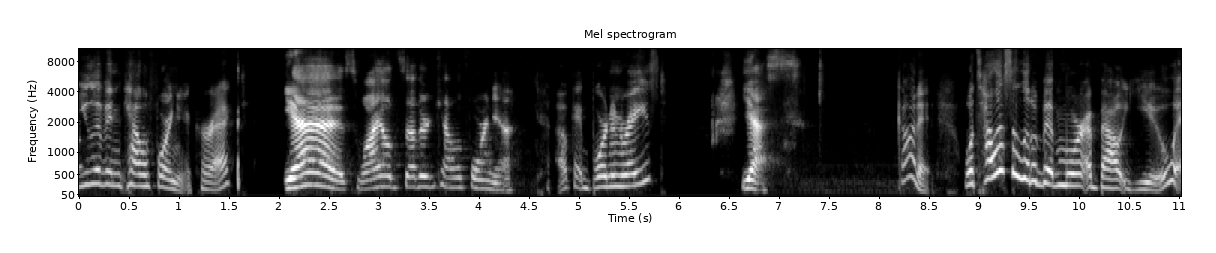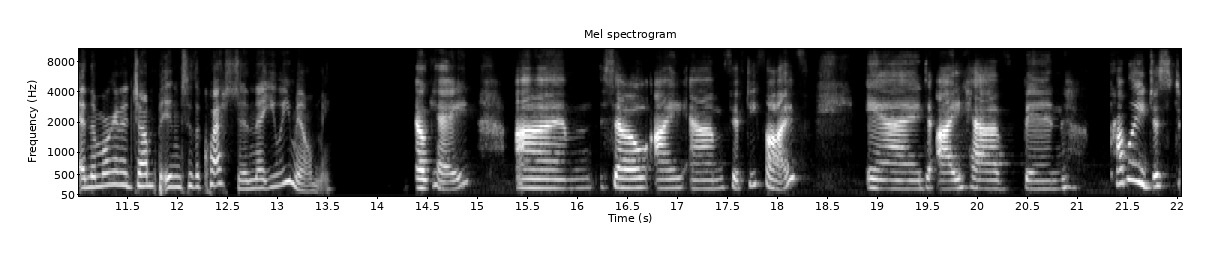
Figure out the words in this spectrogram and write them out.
you live in California, correct? Yes, wild Southern California. Okay, born and raised? Yes. Got it. Well, tell us a little bit more about you, and then we're going to jump into the question that you emailed me. Okay. Um, so I am 55 and I have been probably just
